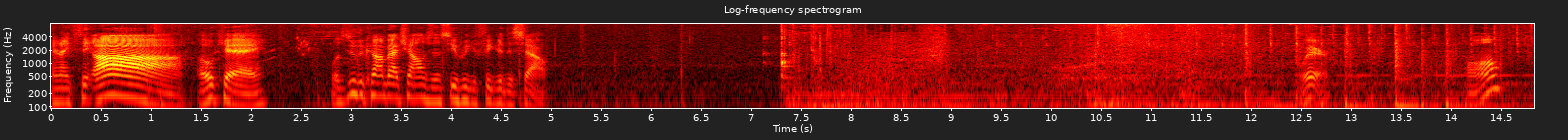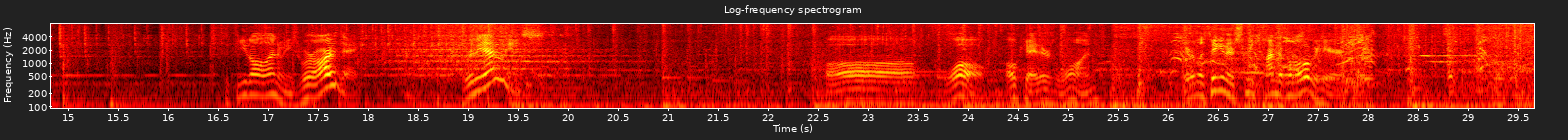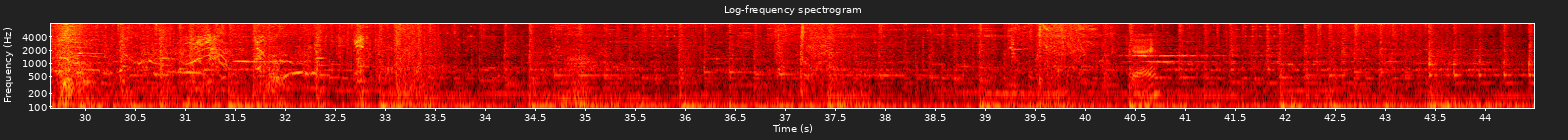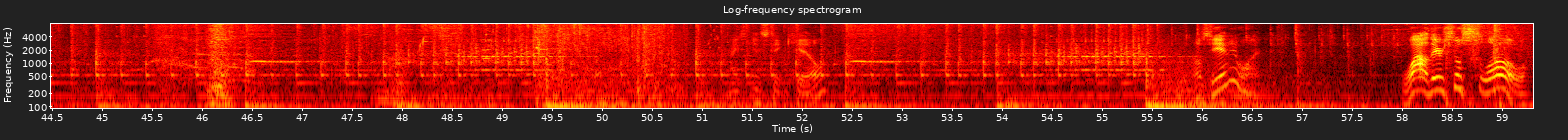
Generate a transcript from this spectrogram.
And I think ah, okay. Let's do the combat challenge and see if we can figure this out. Where? Huh? Defeat all enemies. Where are they? Where are the enemies? Oh, whoa. Okay, there's one. They're taking their sweet time to come over here. They're so slow.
